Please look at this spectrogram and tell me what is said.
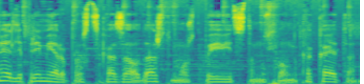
Ну, я для примера просто сказал, да, что может появиться там, условно, какая-то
